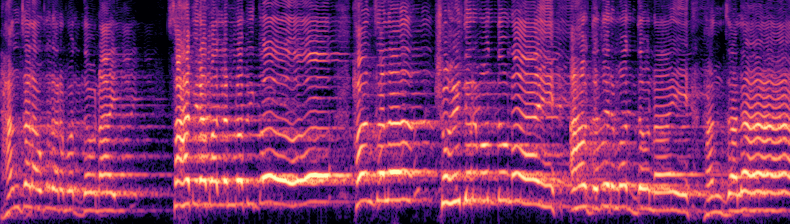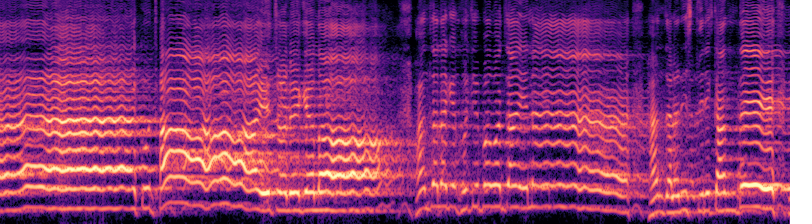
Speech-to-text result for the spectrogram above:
হানজালা ওগুলার মধ্যেও নাই। সাহাবিরা বললেন, নবী গো হানজালা শহীদের মধ্যেও নাই আহতদের মধ্যেও নাই। হানজালা কোথায় চলে গেল? হানজালাকে খুঁজে পাওয়া যায় না। হানজালার স্ত্রী কান্দে,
